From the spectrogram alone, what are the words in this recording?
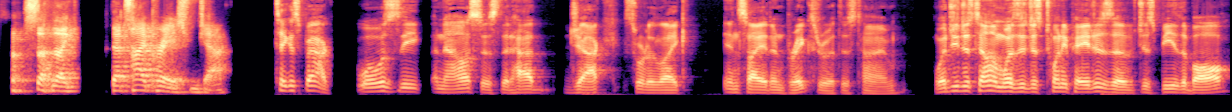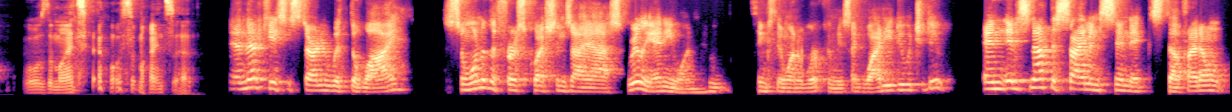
so, like, that's high praise from Jack. Take us back. What was the analysis that had Jack sort of like insight and breakthrough at this time? What did you just tell him? Was it just 20 pages of just be the ball? What was the mindset? What was the mindset? In that case, it started with the why. So one of the first questions I ask really anyone who thinks they want to work with me is like, why do you do what you do? And it's not the Simon Sinek stuff. I don't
